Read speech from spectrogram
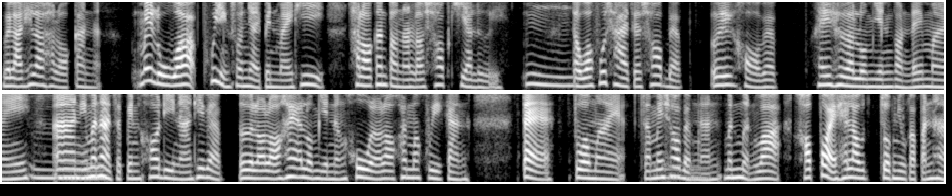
เวลาที่เราทะเลาะกันอะ ไม่รู้ว่าผู้หญิงส่วนใหญ่เป็นไหมที่ทะเลาะกันตอนนั้นเราชอบเคลียร์เลย อืมแต่ว่าผู้ชายจะชอบแบบ เอ้ยขอแบบให้เธออารมณ์เย็นก่อนได้ไหมอืมอ่าอันนี้มันอาจจะเป็นข้อดีนะที่แบบเออเรารอให้อารมณ์เย็นทั้งคู่แล้วเราค่อยมาคุยกัน แต่ตัวมายอะจะไม่ชอบแบบนั้น มันเหมือนว่าเขาปล่อยให้เราจมอยู่กับปัญหา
